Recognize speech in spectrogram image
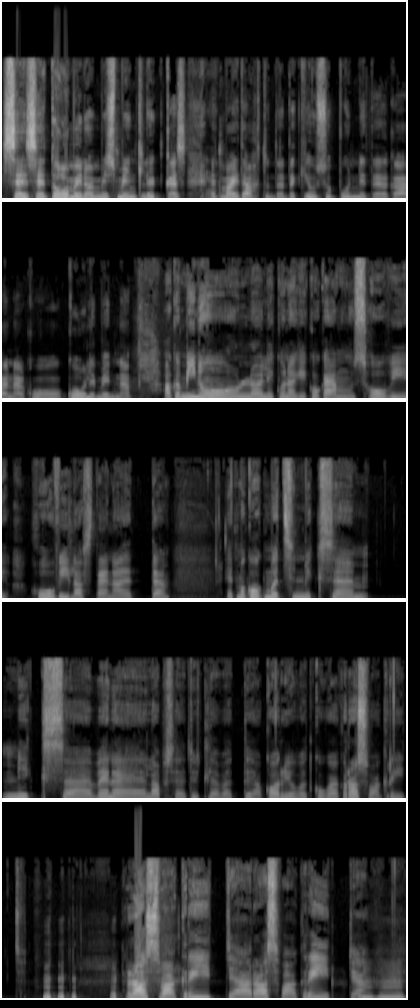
see, see domino, mis mind lükkas, et ma ei tahtnud nende kiusupunnidega nagu kooli minna. aga minul oli kunagi kogemus hoovi, hoovilastena, et et ma kogu aeg mõtlesin, miks, miks vene lapsed ütlevad ja karjuvad kogu aeg rasvakriit rasvakriit ja rasvakriit ja mm. -hmm.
